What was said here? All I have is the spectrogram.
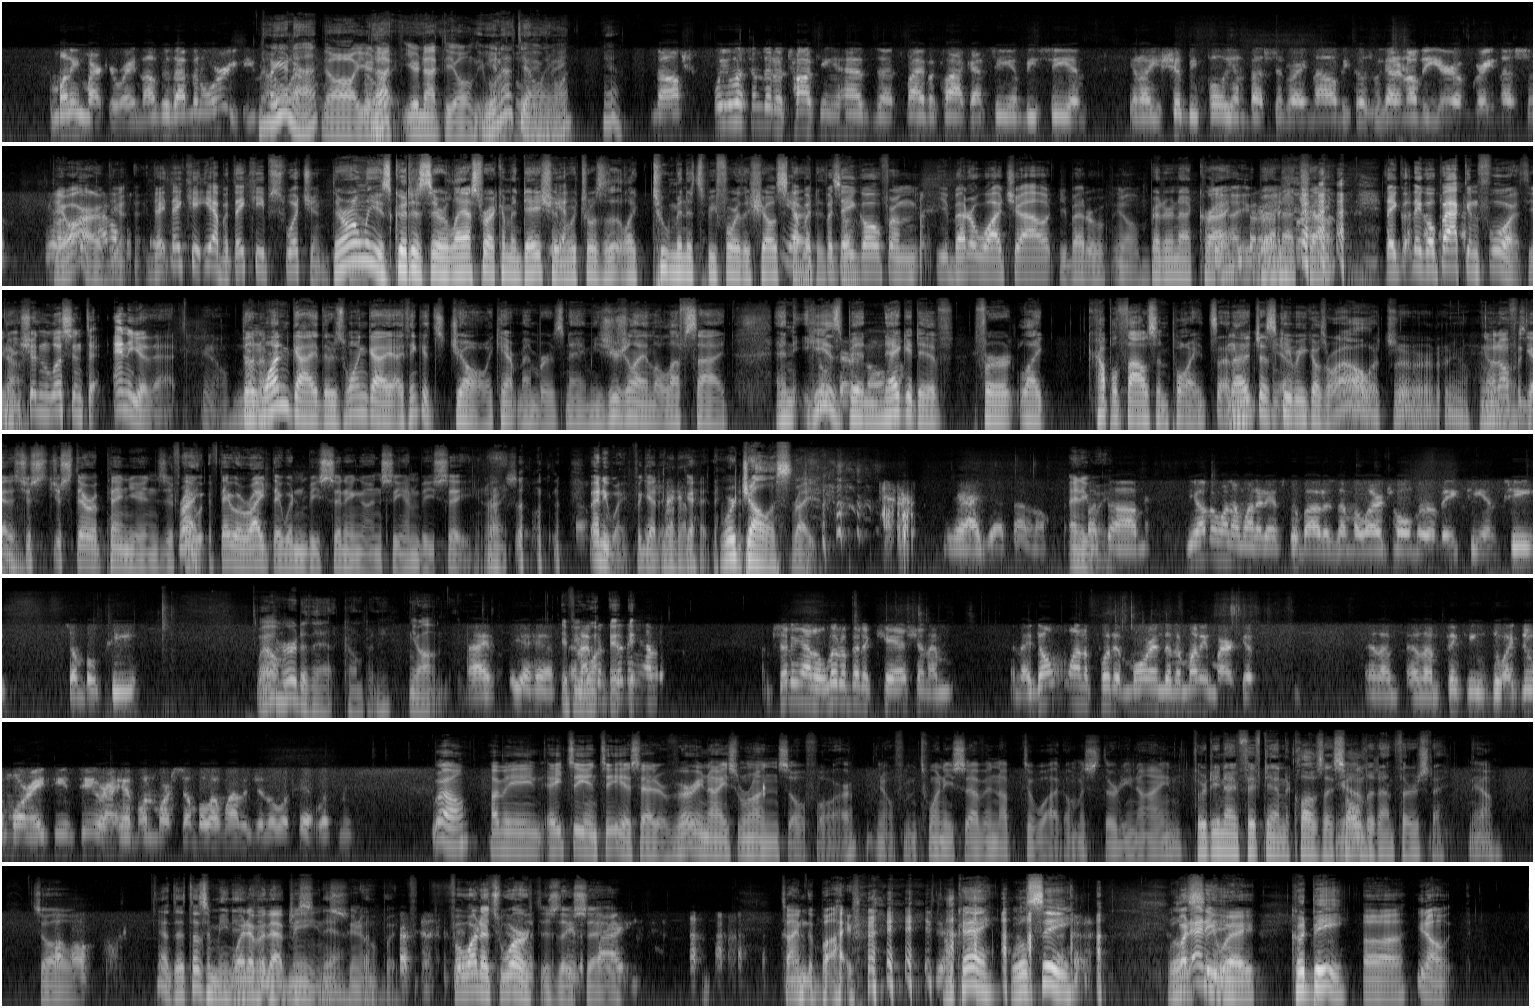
money market right now because I've been worried. Even No, you're though I- not. no, you're No. not. You're not the only You're one. not the only me. one. Yeah. No. Well, you listen to the talking heads at 5 o'clock on CNBC, and, you know, you should be fully invested right now because we got another year of greatness and You They know, are. They, they keep, yeah, but they keep switching. They're you know. only as good as their last recommendation, Yeah. which was uh, like two minutes before the show started. Yeah, started. but but so they go from you better watch out. You better you know. better not cry. Yeah, you you better better not shout. They go, they go back and forth. You know, No. you shouldn't listen to any of that. You know, The one it. guy, there's one guy, I think it's Joe. I can't remember his name. He's usually on the left side, and he Joe has been negative for like a couple thousand points. And I just keep. Mm-hmm. yeah. He goes, well, it's uh, you know. No, knows?" don't forget. It's just just their opinions. If they if they were right, they wouldn't be sitting on CNBC. You know? Right. So, you know. anyway, forget it. Go ahead. We're jealous. Right. Yeah, I guess I don't know. Anyway. But um, the other one I wanted to ask about is I'm a large holder of AT and T, symbol T. well, I've heard of that company. Yeah, I know you have. If and you I've want- been it- sitting on. I'm sitting on a little bit of cash, and I'm, and I don't want to put it more into the money market. And I'm and I'm thinking, do I do more AT and T, or I have one more symbol I wanted you to look at with me? Well, I mean, AT and T has had a very nice run so far. You know, from 27 up to what, almost 39. Thirty nine fifty on the close. I sold it on Thursday. Yeah. So Oh, Yeah, that doesn't mean whatever anything. that just- means, yeah, you know. but- But for what it's worth, as they say, buy- time to buy. Right? okay, we'll see. We'll but see. anyway, could be. uh, you know,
